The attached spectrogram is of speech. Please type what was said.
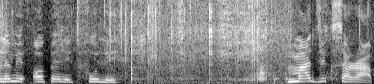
Let me open it fully. Magic sarap.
